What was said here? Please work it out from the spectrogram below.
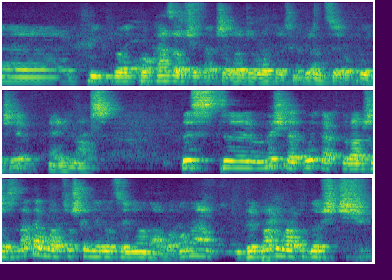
e, Pink Floyd pokazał się także Roger Waters mówiący o płycie Animals. To jest, myślę, płyta, która przez lata była troszkę niedoceniona, bo ona wypadła w dość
